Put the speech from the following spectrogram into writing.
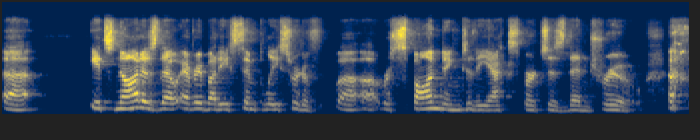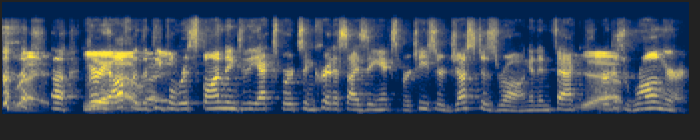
uh, it's not as though everybody simply sort of uh, uh, responding to the experts is then true. Right. uh, very yeah, often, the right. people responding to the experts and criticizing expertise are just as wrong, and in fact, yeah. are just wronger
